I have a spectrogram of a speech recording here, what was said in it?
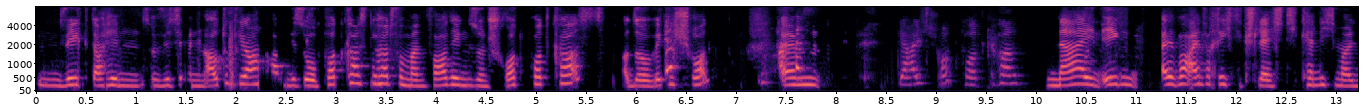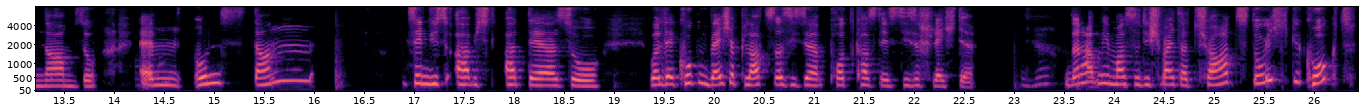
Weg dahin, so, wir sind mit dem Auto gegangen, haben wir so Podcast gehört von meinem Vater, irgend so ein Schrott-Podcast. Also wirklich Schrott. Ähm, Der heißt Schrott-Podcast. nein, irgend, er war einfach richtig schlecht. Ich kenne nicht mal den Namen so. Ähm, und dann gesehen, wie habe ich, hat der so, wollte er gucken, welcher Platz das dieser Podcast ist, dieser schlechte. Mhm. Und dann haben wir mal so die Schweizer Charts durchgeguckt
